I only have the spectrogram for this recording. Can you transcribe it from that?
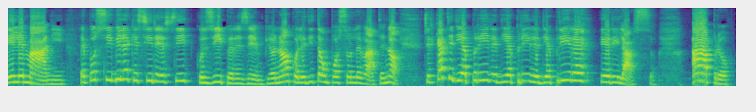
e le mani. È possibile che si resti così, per esempio, no? Con le dita un po' sollevate. No, cercate di aprire, di aprire, di aprire e rilasso. Apro,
